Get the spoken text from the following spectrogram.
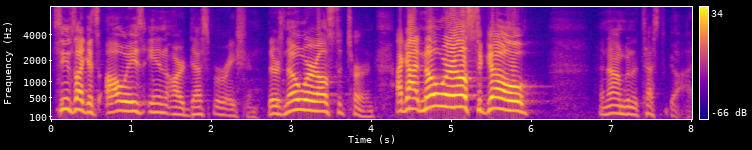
Seems like it's always in our desperation. There's nowhere else to turn. I got nowhere else to go, and now I'm going to test God.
